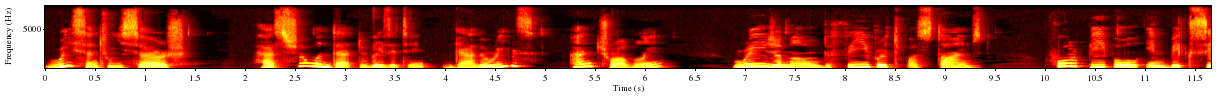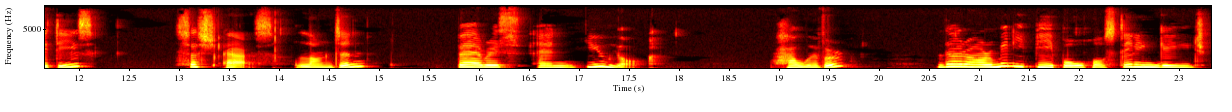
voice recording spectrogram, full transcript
Recent research has shown that visiting galleries and traveling range among the favorite pastimes for people in big cities such as London, Paris, and New York. However, there are many people who still engage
